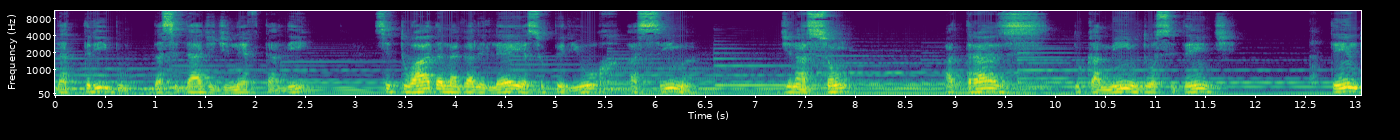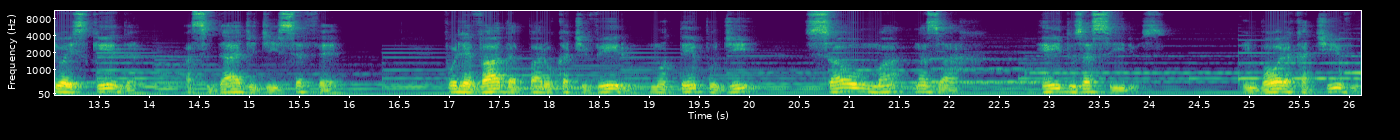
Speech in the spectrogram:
da tribo da cidade de Neftali, situada na Galiléia superior, acima de Nasson, atrás do caminho do ocidente, tendo à esquerda a cidade de Cefé. Foi levada para o cativeiro no tempo de Salmanazar, rei dos assírios. Embora cativo,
